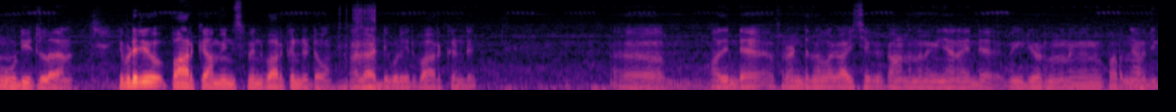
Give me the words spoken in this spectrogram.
മൂടിയിട്ടുള്ളതാണ്. ഇവിടെ ഒരു പാർക്ക് അമ്യൂസ്മെന്റ് പാർക്ക് ഉണ്ട് കേട്ടോ നല്ല അടിപൊളി ഒരു പാർക്കുണ്ട് അതിന്റെ ഫ്രണ്ട് നിന്നുള്ള കാഴ്ചയൊക്കെ കാണുന്നുണ്ടെങ്കിൽ ഞാൻ അതിന്റെ വീഡിയോ ഇടണമെന്നുണ്ടെങ്കിൽ നിങ്ങൾ പറഞ്ഞാൽ മതി.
